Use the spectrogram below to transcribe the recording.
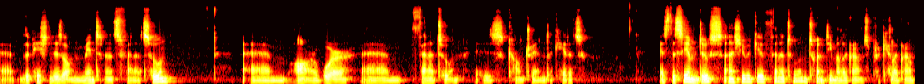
uh, the patient is on maintenance phenytoin um, where um, phenytoin is contraindicated. It's the same dose as you would give phenytoin, 20 milligrams per kilogram,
